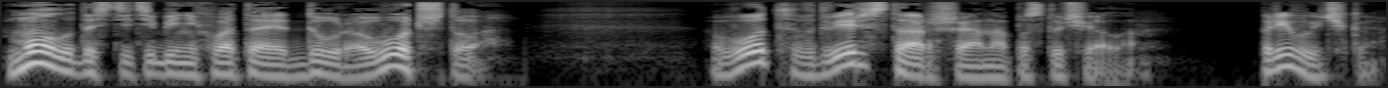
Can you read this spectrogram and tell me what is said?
Молодости тебе не хватает, дура, вот что. Вот в дверь старшая она постучала. Привычка.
